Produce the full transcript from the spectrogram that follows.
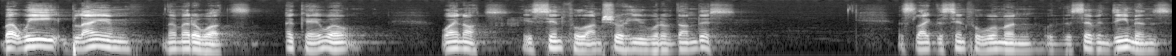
But we blame no matter what. Okay, well, why not? He's sinful. I'm sure he would have done this. It's like the sinful woman with the seven demons.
